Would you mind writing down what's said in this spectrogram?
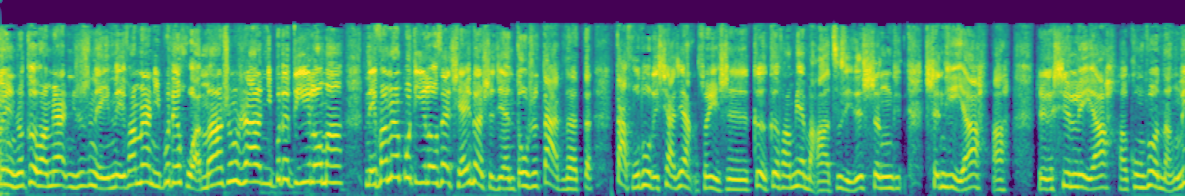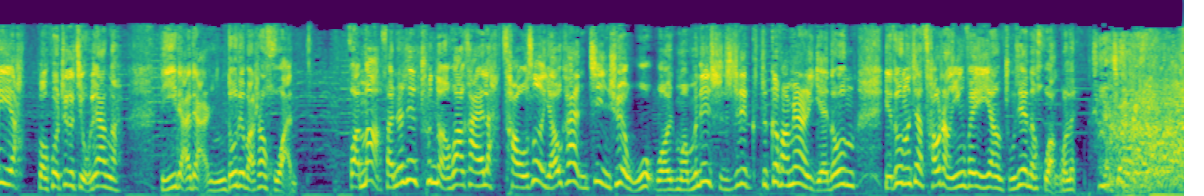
所以你说各方面，你说是哪哪方面你不得缓吗？是不是啊？你不得低喽吗？哪方面不低喽？在前一段时间都是大的大大幅度的下降，所以是各各方面吧啊，自己的身身体呀啊，这个心理呀啊，工作能力呀，包括这个酒量啊，你一点点你都得往上缓。缓嘛，反正现在春暖花开了，草色遥看近却无。我我们的是这这各方面也都也都能像草长莺飞一样，逐渐的缓过来。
